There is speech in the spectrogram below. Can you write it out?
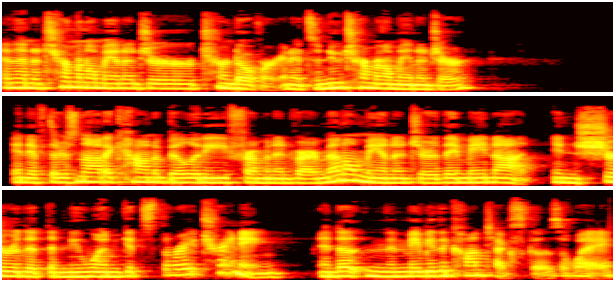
and then a terminal manager turned over and it's a new terminal manager. And if there's not accountability from an environmental manager, they may not ensure that the new one gets the right training. And, uh, and then maybe the context goes away.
